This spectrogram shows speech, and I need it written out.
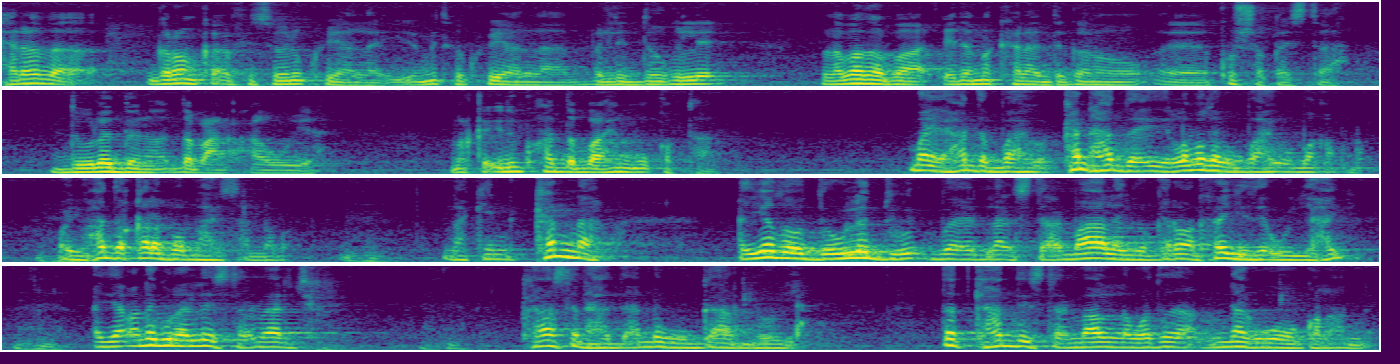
Xerada garoonka afisooni ku yaalla iyo midka ku yaalla ballidogle labadaba ciidamo kala degan oo eh, ku shaqaysta dowladdana dabcan caawiya marka idinku hadda baahi ma u qabtaan. Maya hadda baahi kan hadda labadaba baahi uma qabno. Waayo hadda qalabba ma haysanaba laakiin kanna iyadoo dowladdu la isticmaalayo garoon rayida uu yahay ayaan anaguna la isticmaali jiray. Kaasna hadda anagu gaar loo yahay. Dadka hadda isticmaalana waddada anaga u ogolaanay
